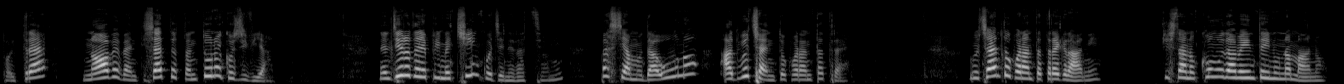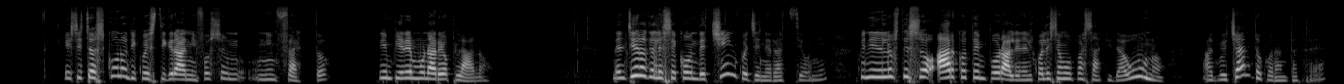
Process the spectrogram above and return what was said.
poi 3, 9, 27, 81 e così via. Nel giro delle prime 5 generazioni passiamo da 1 a 243. 243 grani ci stanno comodamente in una mano e se ciascuno di questi grani fosse un, un infetto, riempiremmo un aeroplano. Nel giro delle seconde cinque generazioni, quindi nello stesso arco temporale nel quale siamo passati da 1 a 243,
